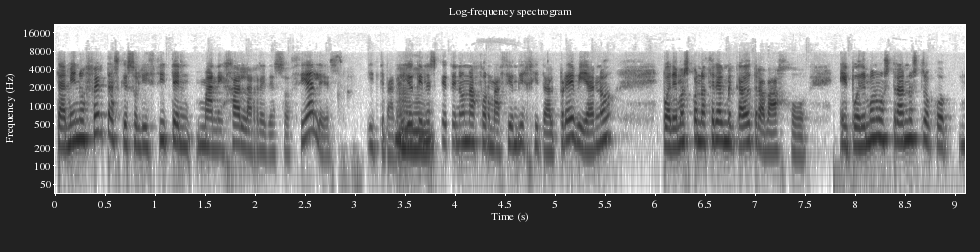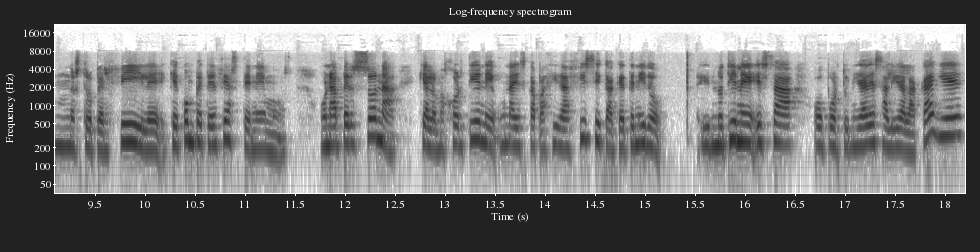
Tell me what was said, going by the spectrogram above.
También ofertas que soliciten manejar las redes sociales. Y para ello tienes que tener una formación digital previa, ¿no? Podemos conocer el mercado de trabajo, eh, podemos mostrar nuestro, nuestro perfil, eh, qué competencias tenemos. Una persona que a lo mejor tiene una discapacidad física, que ha tenido, eh, no tiene esa oportunidad de salir a la calle,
